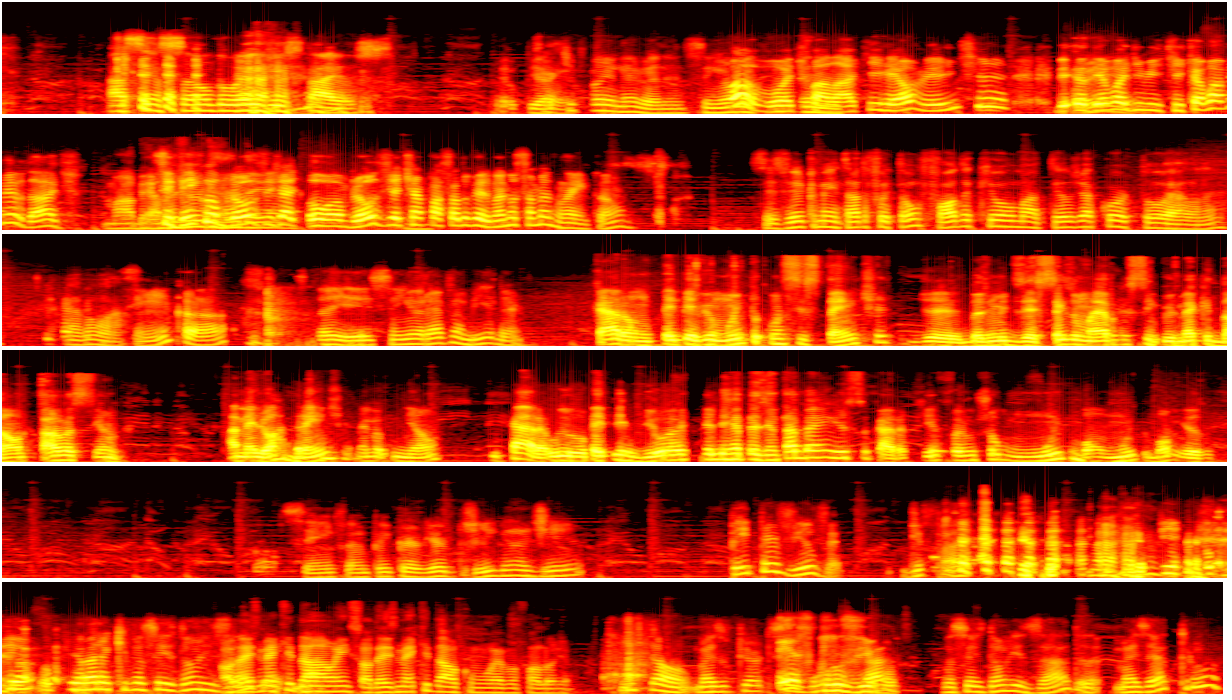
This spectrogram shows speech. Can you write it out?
a ascensão do AJ Styles. É o pior Sei. que foi, né, velho? Senhor Ó, vou te falar que realmente eu Foi. devo admitir que é uma verdade. Uma bela Se bem que o Ambrose, já, o Ambrose já tinha passado vergonha no SummerSlam, então. Vocês viram que minha entrada foi tão foda que o Matheus já cortou ela, né? Mas vamos lá. Sim, cara. Isso aí, Senhor Eva Miller. Cara, um pay-per-view muito consistente de 2016, uma época assim, que o SmackDown tava sendo a melhor brand, na minha opinião. E, cara, o, pay-per-view, eu acho que ele representa bem isso, cara, porque foi um show muito bom, muito bom mesmo. Sim, foi um pay-per-view digno de pay-per-view, velho. De fato. o, pi- o pior, o pior é que vocês dão Só risada. da SmackDown, hein? Só da SmackDown, como o Evo falou aí. Então, mas o pior é que vocês dão Exclusivo. risada- vocês dão risada, mas é a trua.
